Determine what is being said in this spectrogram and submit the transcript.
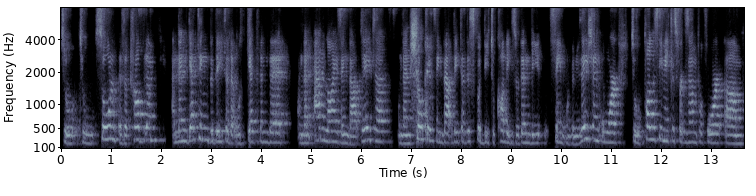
to, to solve as a problem, and then getting the data that would get them there, and then analyzing that data, and then showcasing that data. This could be to colleagues within the same organization or to policymakers, for example, for, um,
